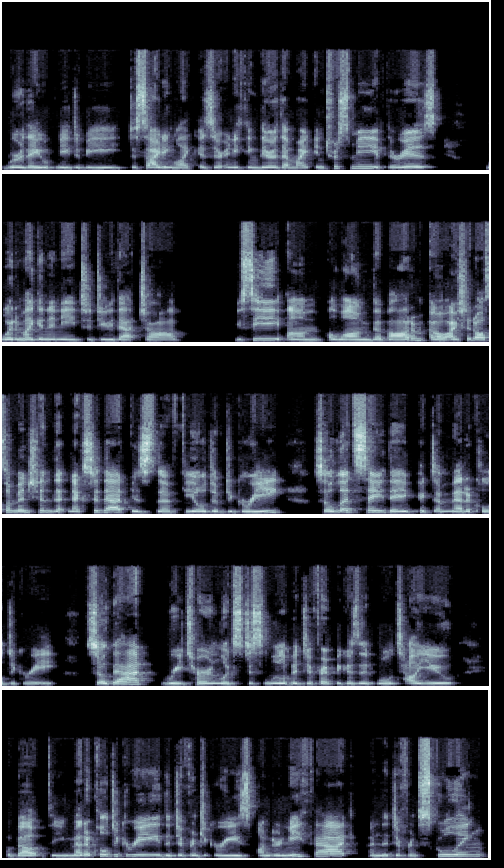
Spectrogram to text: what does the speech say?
where they need to be deciding like, is there anything there that might interest me? If there is, what am I going to need to do that job? You see um, along the bottom, oh, I should also mention that next to that is the field of degree. So let's say they picked a medical degree. So that return looks just a little bit different because it will tell you about the medical degree, the different degrees underneath that, and the different schooling.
